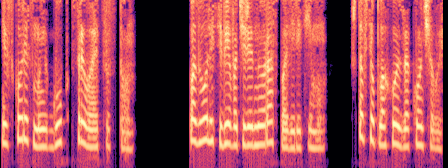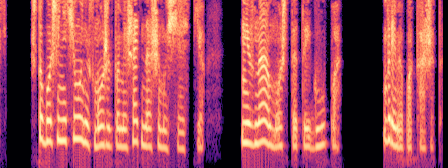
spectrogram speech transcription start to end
и вскоре с моих губ срывается стон. Позволю себе в очередной раз поверить ему, что все плохое закончилось, что больше ничего не сможет помешать нашему счастью. Не знаю, может, это и глупо. Время покажет.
